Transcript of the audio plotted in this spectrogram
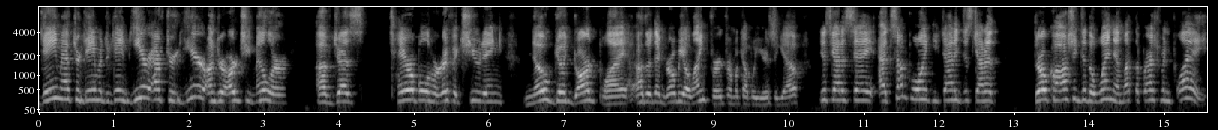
game after game after game, year after year under Archie Miller of just terrible, horrific shooting, no good guard play other than Romeo Langford from a couple years ago. You just got to say, at some point, you kind of just got to throw caution to the wind and let the freshman play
